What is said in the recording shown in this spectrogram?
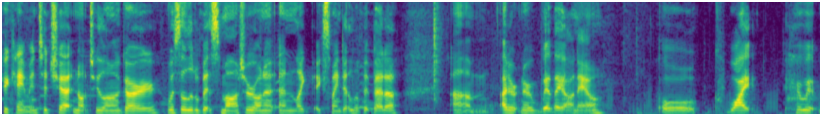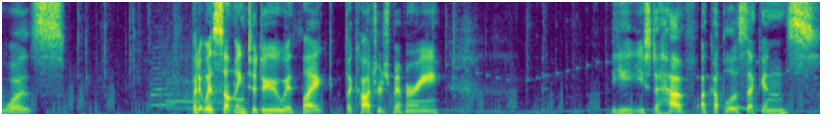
who came into chat not too long ago was a little bit smarter on it and like explained it a little bit better. Um, I don't know where they are now or quite who it was. But it was something to do with like the cartridge memory. You used to have a couple of seconds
